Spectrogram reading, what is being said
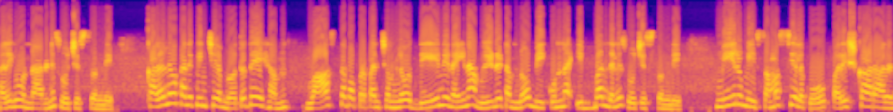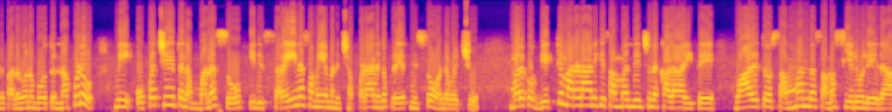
కలిగి ఉన్నారని సూచిస్తుంది. కలలో కనిపించే మృతదేహం వాస్తవ ప్రపంచంలో దేనినైనా వీడటంలో మీకున్న ఇబ్బందిని సూచిస్తుంది. మీరు మీ సమస్యలకు పరిష్కారాలను కనుగొనబోతున్నప్పుడు మీ ఉపచేతన మనస్సు ఇది సరైన సమయం అని చెప్పడానికి ప్రయత్నిస్తూ ఉండవచ్చు. మరొక వ్యక్తి మరణానికి సంబంధించిన కళ అయితే వారితో సంబంధ సమస్యలు లేదా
